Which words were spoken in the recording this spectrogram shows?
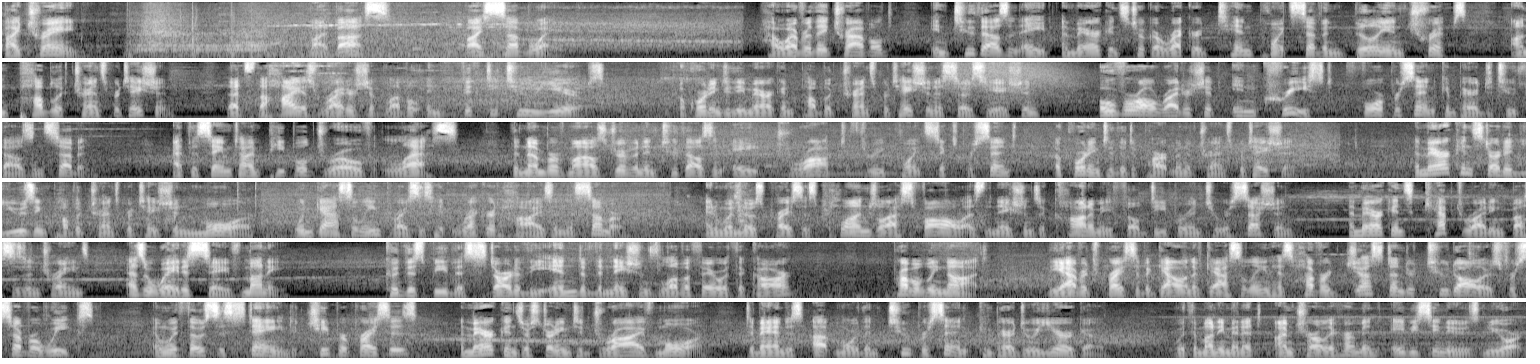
by train, by bus, by subway. However, they traveled, in 2008, Americans took a record 10.7 billion trips on public transportation. That's the highest ridership level in 52 years. According to the American Public Transportation Association, overall ridership increased 4% compared to 2007. At the same time, people drove less. The number of miles driven in 2008 dropped 3.6%, according to the Department of Transportation. Americans started using public transportation more when gasoline prices hit record highs in the summer. And when those prices plunged last fall as the nation's economy fell deeper into recession, Americans kept riding buses and trains as a way to save money. Could this be the start of the end of the nation's love affair with the car? Probably not. The average price of a gallon of gasoline has hovered just under $2 for several weeks, and with those sustained, cheaper prices, Americans are starting to drive more. Demand is up more than 2% compared to a year ago. With the Money Minute, I'm Charlie Herman, ABC News, New York.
